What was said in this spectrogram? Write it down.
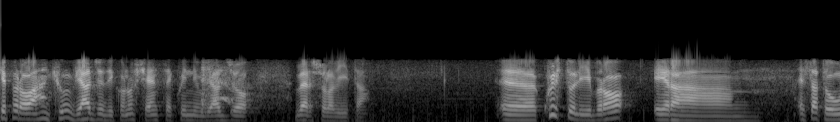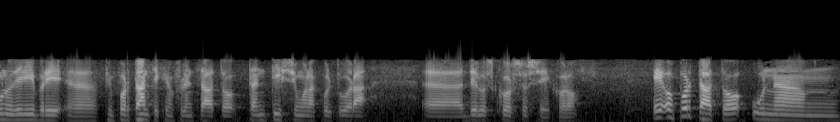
che però ha anche un viaggio di conoscenza e quindi un viaggio verso la vita. Eh, questo libro era, è stato uno dei libri eh, più importanti che ha influenzato tantissimo la cultura eh, dello scorso secolo e ho portato un, um,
